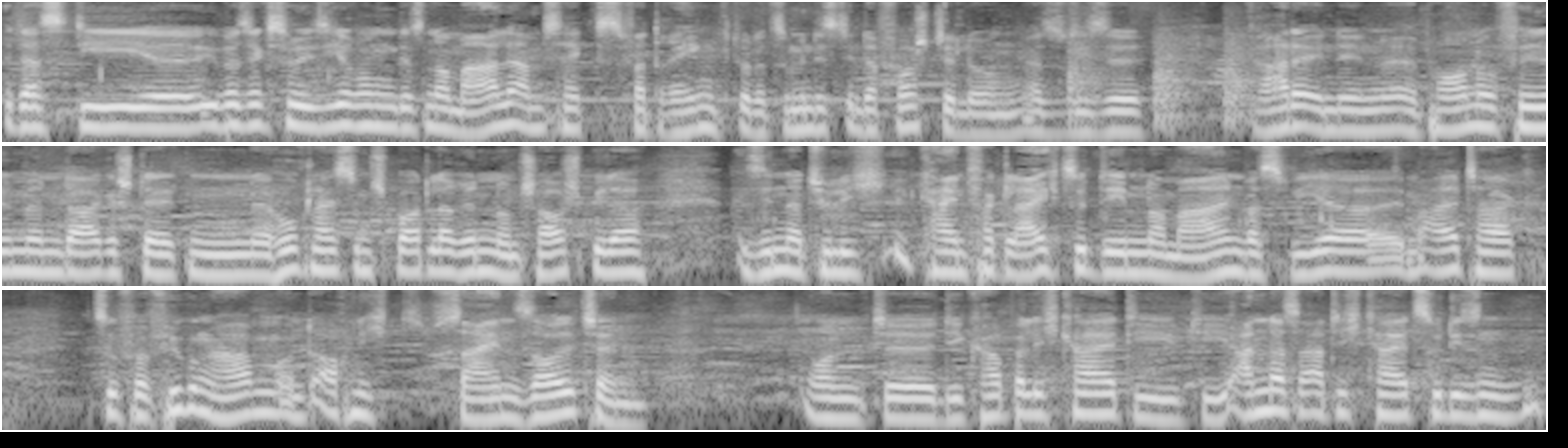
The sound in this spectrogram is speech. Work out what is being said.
dass die äh, Übersexualisierung das Normale am Sex verdrängt oder zumindest in der Vorstellung. Also diese gerade in den äh, Pornofilmen dargestellten äh, Hochleistungssportlerinnen und Schauspieler sind natürlich kein Vergleich zu dem Normalen, was wir im Alltag zur Verfügung haben und auch nicht sein sollten. Und äh, die Körperlichkeit, die, die Andersartigkeit zu diesen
